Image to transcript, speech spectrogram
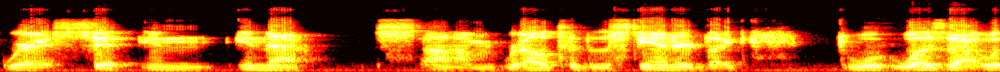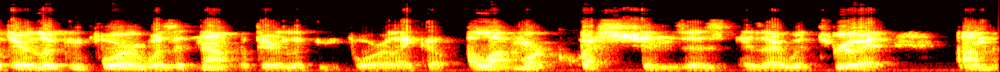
where I sit in in that um, relative to the standard. Like, w- was that what they're looking for? Was it not what they're looking for? Like a, a lot more questions as, as I went through it. Um,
